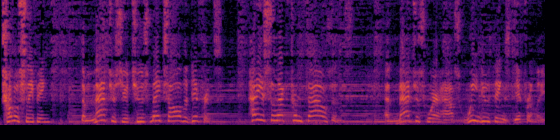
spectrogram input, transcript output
Trouble sleeping? The mattress you choose makes all the difference. How do you select from thousands? At Mattress Warehouse, we do things differently.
